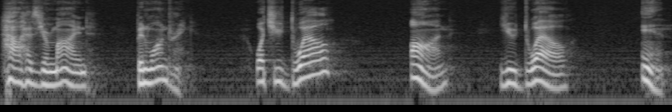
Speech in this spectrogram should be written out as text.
How has your mind been wandering? What you dwell on, you dwell in.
